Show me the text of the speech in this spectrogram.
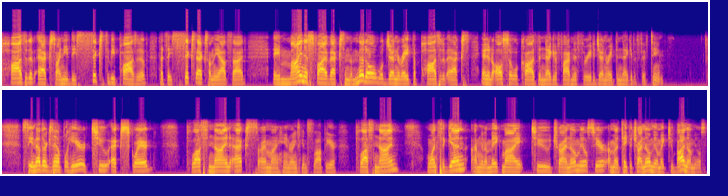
positive x, so I need the 6 to be positive. That's a 6x on the outside. A minus 5x in the middle will generate the positive x, and it also will cause the negative 5 and the 3 to generate the negative 15. See another example here, 2x squared plus 9x. Sorry, my handwriting's getting sloppy here. Plus 9. Once again, I'm going to make my two trinomials here. I'm going to take the trinomial, make two binomials.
